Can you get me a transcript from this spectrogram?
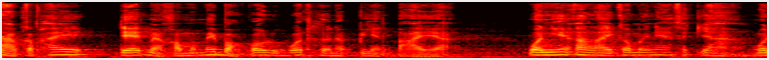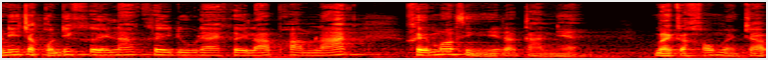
ดาบกับไพ่เดทหมายความว่าไม่บอกก็รู้ว่าเธอน่ะเปลี่ยนไปอะวันนี้อะไรก็ไม่แน่สักอย่าง วันนี้จากคนที่เคยรักเคยดูแลเคยรับความรัก เคยมอบสิ่งนี้ต่อกันเนี่ยเหมือนกับเขาเหมือนกับ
